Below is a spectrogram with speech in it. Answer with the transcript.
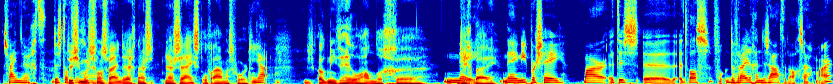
Zwijndrecht. Dus, dat dus je is, moest eh, van Zwijndrecht naar, naar Zeist of Amersfoort. Ja, Dus ook niet heel handig eh, nee. dichtbij. Nee, niet per se. Maar het, is, eh, het was de vrijdag en de zaterdag, zeg maar.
